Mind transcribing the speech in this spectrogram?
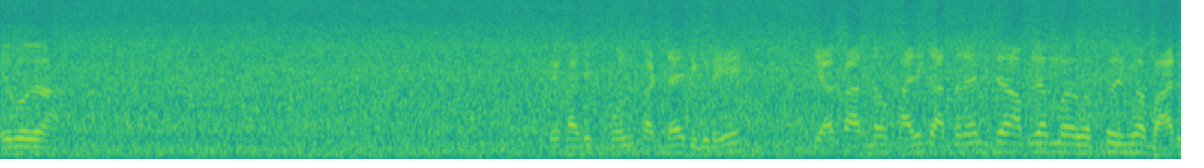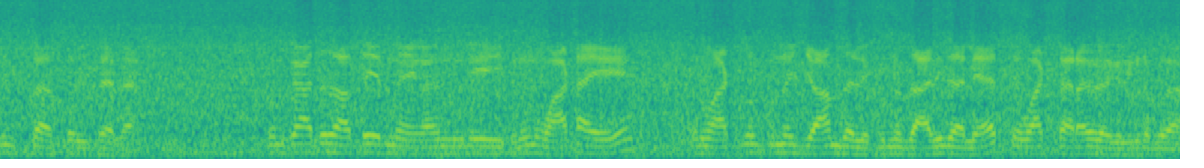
हे बघा. ते खाली खोल खड्डा आहे तिकडे. त्या कारणावर खाली कातर आहे तर आपल्या म- वस्तू दिसला भारी दिसतं असतं दिसायला. पण काय आता जाता येत नाही कारण तिकडे इकडून वाट आहे. पण वाट पण पूर्ण जाम झाले पूर्ण जाळी झाले आहेत. ते वाट करावी लागेल इकडे बघा.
